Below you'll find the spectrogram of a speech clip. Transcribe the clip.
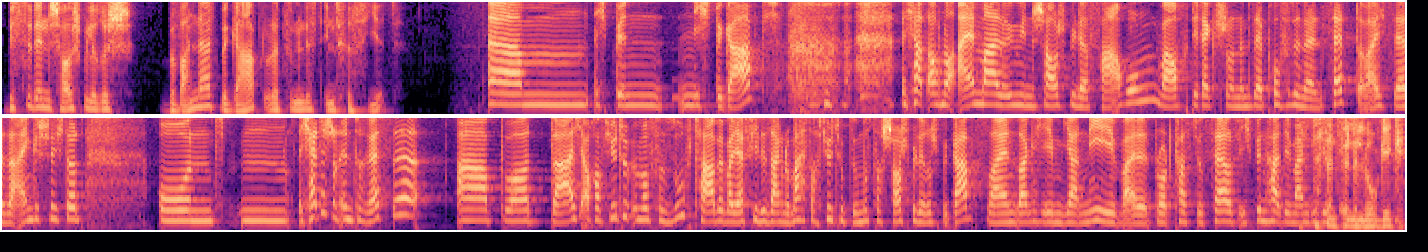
Bist du denn schauspielerisch bewandert, begabt oder zumindest interessiert? Ähm, ich bin nicht begabt. ich hatte auch nur einmal irgendwie eine Schauspielerfahrung, war auch direkt schon in einem sehr professionellen Set, da war ich sehr, sehr eingeschüchtert. Und mh, mm, ich hatte schon Interesse, aber da ich auch auf YouTube immer versucht habe, weil ja viele sagen, du machst doch YouTube, du musst doch schauspielerisch begabt sein, sage ich eben, ja, nee, weil broadcast yourself, ich bin halt in meinen Was ist Videos. Was ist das denn für eine Logik?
